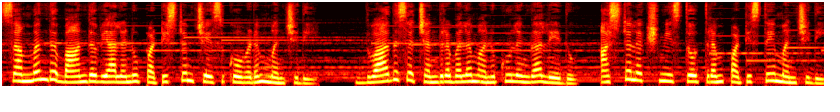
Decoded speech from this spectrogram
సంబంధ బాంధవ్యాలను పటిష్టం చేసుకోవడం మంచిది. ద్వాదశ చంద్రబలం అనుకూలంగా లేదు. అష్టలక్ష్మి స్తోత్రం పఠిస్తే మంచిది.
